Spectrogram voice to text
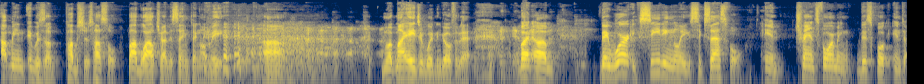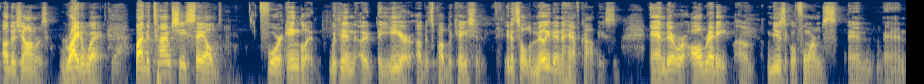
I mean, it was a publisher's hustle. Bob Weil tried the same thing on me. But my agent wouldn't go for that. But um, they were exceedingly successful in transforming this book into other genres right away. Yeah. By the time she sailed for England, within a, a year of its publication, it had sold a million and a half copies. And there were already um, musical forms and, and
